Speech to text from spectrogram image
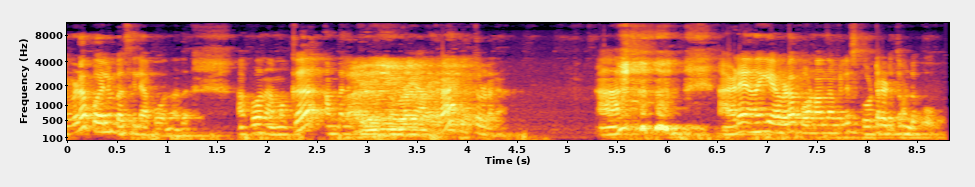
എവിടെ പോയാലും ബസ്സിലാണ് പോകുന്നത്. അപ്പോൾ നമുക്ക് അമ്പലത്തിലേക്കുള്ള യാത്ര തുടരാം. അവിടെയാണെങ്കിൽ എവിടെ പോകണമെന്നെങ്കിൽ സ്കൂട്ടർ എടുത്തുകൊണ്ട് പോകും.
